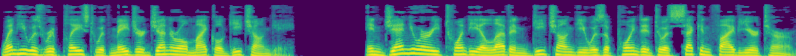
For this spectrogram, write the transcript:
when he was replaced with Major General Michael Gichangi. In January 2011 Gichangi was appointed to a second five-year term.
